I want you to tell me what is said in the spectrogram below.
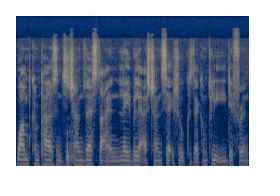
one comparison to transvestite and label it as transsexual because they're completely different,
